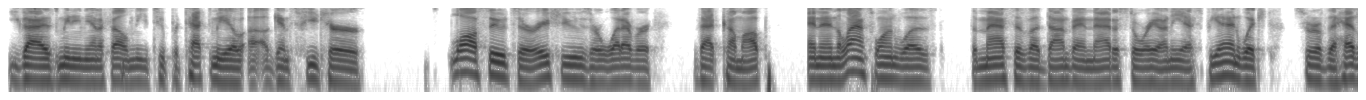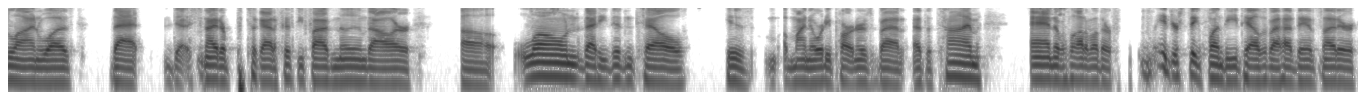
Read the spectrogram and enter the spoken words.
you guys, meaning the NFL, need to protect me uh, against future lawsuits or issues or whatever that come up." And then the last one was the massive uh, Don Van Natta story on ESPN, which sort of the headline was that Snyder took out a $55 million uh, loan that he didn't tell his minority partners about at the time. And there was a lot of other interesting, fun details about how Dan Snyder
